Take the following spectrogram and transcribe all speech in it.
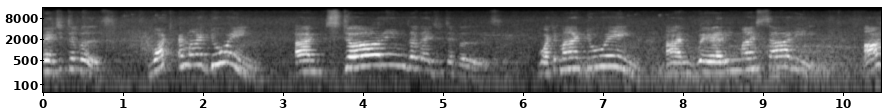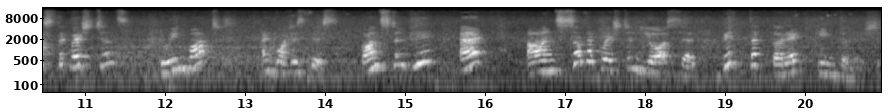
vegetables. What am I doing? I'm stirring the vegetables. What am I doing? I'm wearing my sari. Ask the questions, doing what? And what is this? Constantly and answer the question yourself with the correct intonation.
